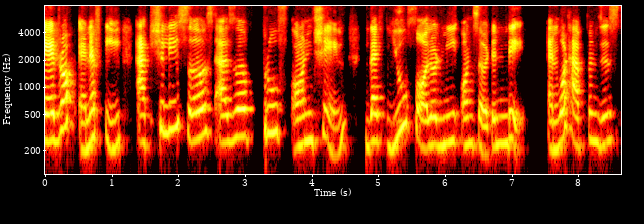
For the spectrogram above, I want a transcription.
airdrop NFT actually serves as a proof on chain that you followed me on certain day. And what happens is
